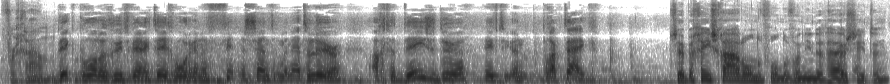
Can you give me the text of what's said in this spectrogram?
vergaan? Big Brother Ruud werkt tegenwoordig in een fitnesscentrum in Etteleur. Achter deze deur heeft hij een praktijk. Ze hebben geen schade ondervonden van in dat huis zitten.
